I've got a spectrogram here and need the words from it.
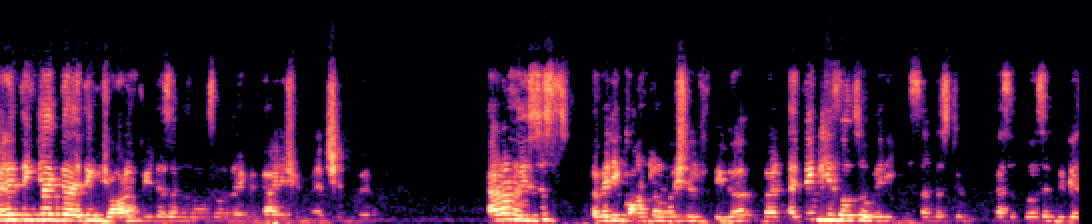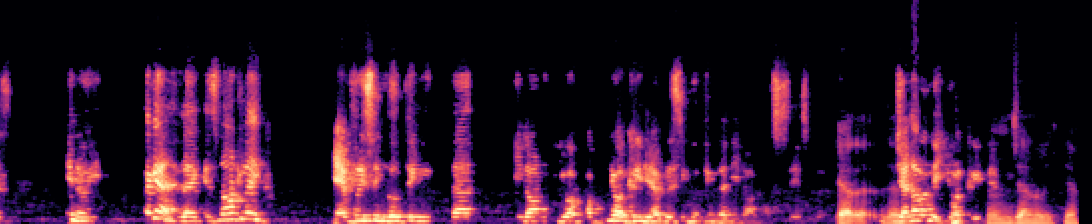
when I think like that, I think Jordan Peterson is also like a guy I should mention. But I don't know, he's just a very controversial figure. But I think he's also very misunderstood as a person because, you know, again, like it's not like every single thing that Elon you are, you agree to every single thing that Elon Musk says. Yeah. That, that, generally, you agree to Hmm, generally, yeah.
